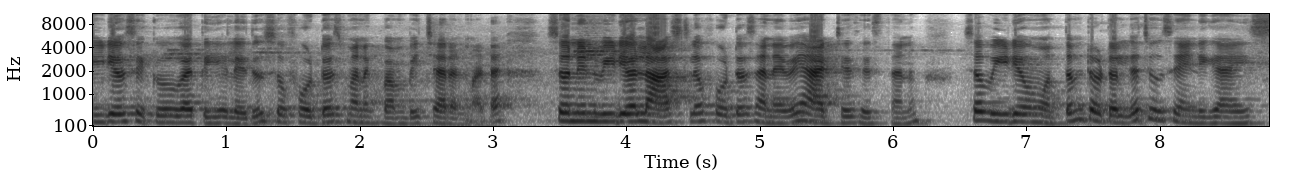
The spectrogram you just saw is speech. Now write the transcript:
వీడియోస్ ఎక్కువగా తీయలేదు. సో ఫొటోస్ మనకు పంపించారనమాట సో నేను వీడియో లాస్ట్లో ఫొటోస్ అనేవి యాడ్ చేసేస్తాను. సో వీడియో మొత్తం టోటల్గా చూసేయండి గాయస్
